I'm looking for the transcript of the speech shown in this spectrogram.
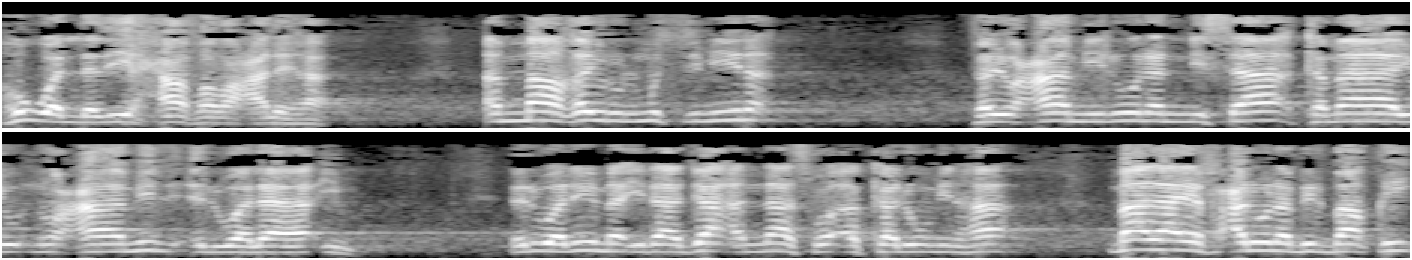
هو الذي حافظ عليها. أما غير المسلمين فيعاملون النساء كما نعامل الولائم. الوليمة إذا جاء الناس وأكلوا منها ما لا يفعلون بالباقي؟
